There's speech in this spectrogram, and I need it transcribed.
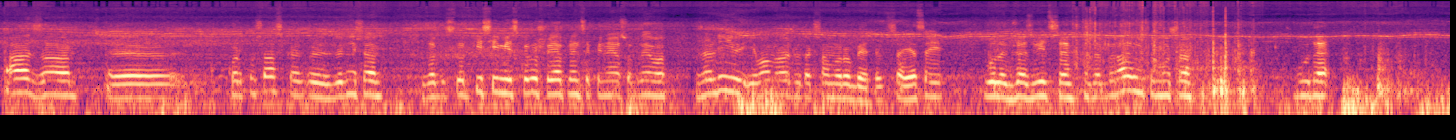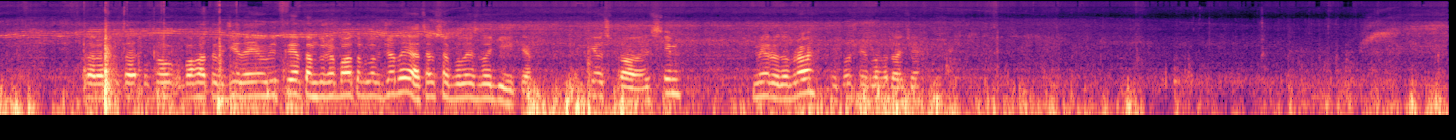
А за е, корпуса, е, за слабкі сім'ї скажу, що я в принципі не особливо жалію і вам раджу так само робити. Все, я цей вулик вже звідси забираю, тому що буде. Зараз тут знову багато бджіл. Я його відкрив, там дуже багато було бджоли, а це все були злодійки. Такі справи. Всім миру, добра і Божої благодаті.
